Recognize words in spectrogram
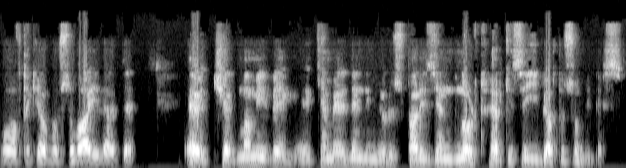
bu haftaki Agos'ta bayilerde. Evet, Çek Mami ve Kemal'den dinliyoruz. Parisien Nord. Herkese iyi bir hafta sonu dileriz.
